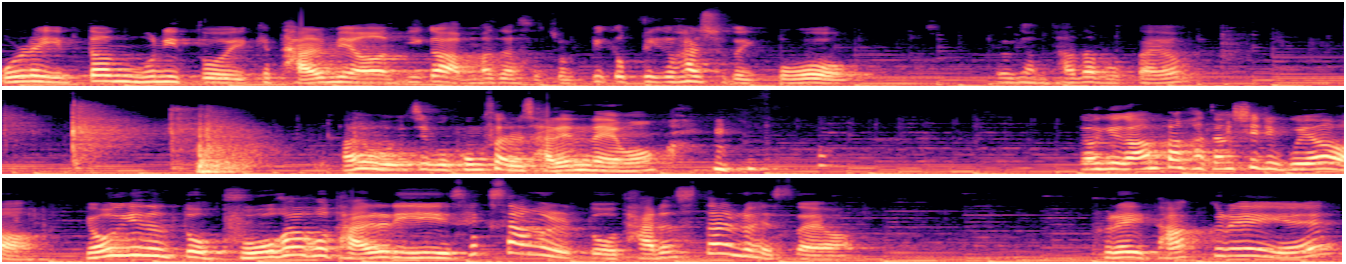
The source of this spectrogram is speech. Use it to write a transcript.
원래 있던 문이 또 이렇게 달면 이가 안 맞아서 좀 삐걱삐걱 할 수도 있고 여기 한번 닫아볼까요? 아유, 이 집은 공사를 잘했네요. 여기가 안방 화장실이고요. 여기는 또 부엌하고 달리 색상을 또 다른 스타일로 했어요. 그레이, 다크레이에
